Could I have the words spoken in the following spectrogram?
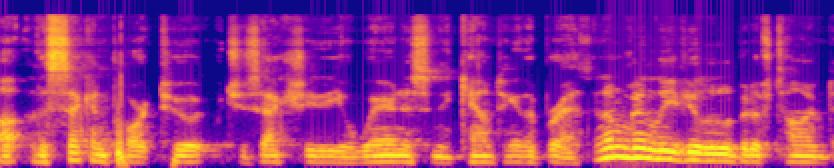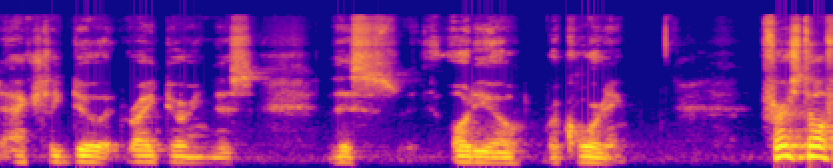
uh, the second part to it, which is actually the awareness and the counting of the breath. And I'm going to leave you a little bit of time to actually do it right during this, this audio recording. First off,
